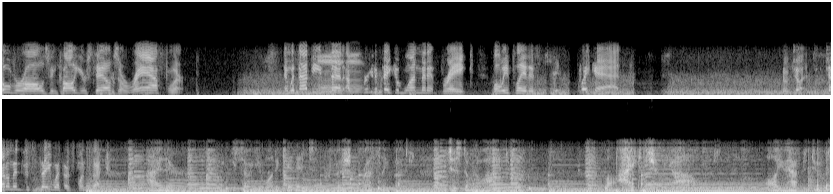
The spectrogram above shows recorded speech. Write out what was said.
overalls and call yourselves a wrestler. And with that being said, I'm, mm-hmm. we're going to take a one minute break while we play this quick ad. So, gentlemen, just stay with us one second. Hi there. So you want to get into professional wrestling, but you just don't know how to do it? Well, I can show you how. All you have to do is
